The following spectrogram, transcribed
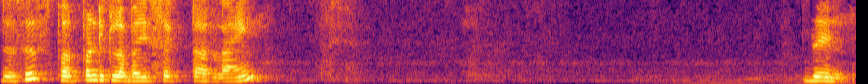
This is perpendicular bisector line. Then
